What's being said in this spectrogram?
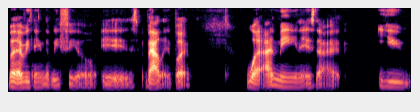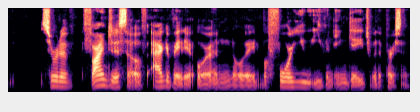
but everything that we feel is valid. But what I mean is that you sort of find yourself aggravated or annoyed before you even engage with a person.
